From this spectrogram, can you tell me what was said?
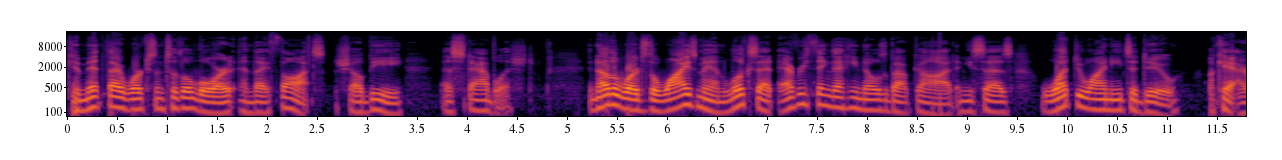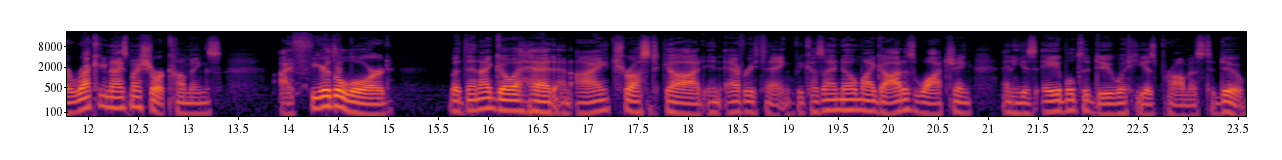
Commit thy works unto the Lord, and thy thoughts shall be established. In other words, the wise man looks at everything that he knows about God and he says, What do I need to do? Okay, I recognize my shortcomings. I fear the Lord but then I go ahead and I trust God in everything because I know my God is watching and He is able to do what He has promised to do.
